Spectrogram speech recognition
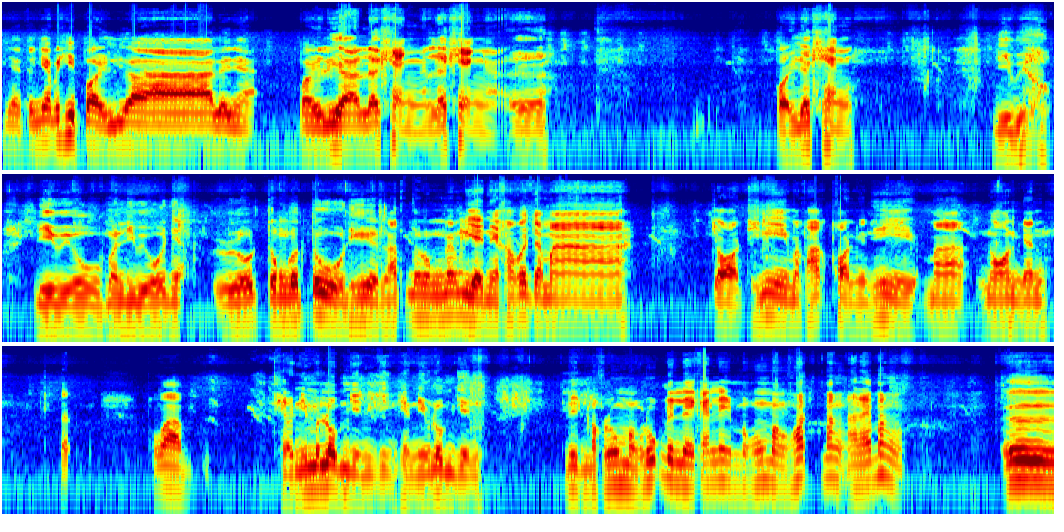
เนี่ยตรงเนี้ยเป็นที่ปล่อยเรือเลยเนี่ยปล่อยเรือเรือแข่งอะเรือแข่งอะเออปล่อยเรือแข่งรีวิวรีวิวมันรีวิวเนี่ยรถตรงรถตู้ที่รับนักลงนักเรียนเนี่ยเขาก็จะมาจอดที่นี่มาพักผ่อนกันที่นี่มานอนกันแต่เพราะว่าแถวนี้มันร่มเย็นจริงแถวนี้ร่มเย็นเล่นหมากรุกหมากรุกเล่นอะไรกันเล่นหมากรุกหมากฮอตบ้างอะไรบ้างเออ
